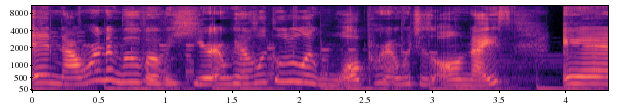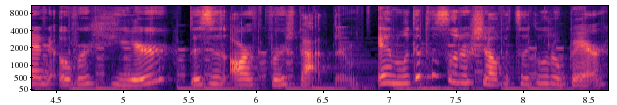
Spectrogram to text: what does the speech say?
And now we're gonna move over here and we have like a little like wall print, which is all nice. And over here, this is our first bathroom. And look at this little shelf, it's like a little bear.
